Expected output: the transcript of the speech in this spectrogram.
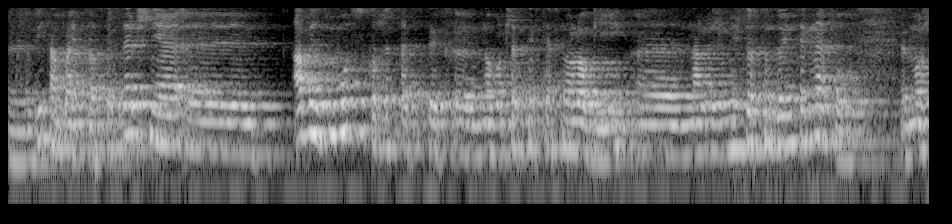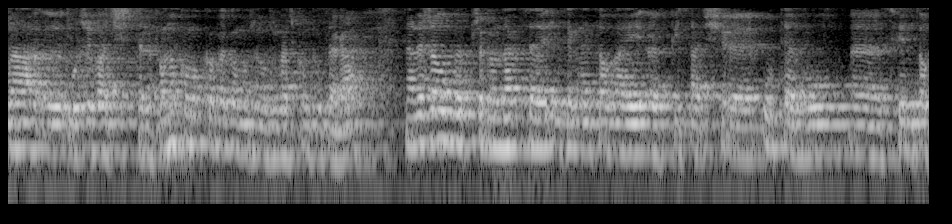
E, Witam Państwa serdecznie. E, Aby móc skorzystać z tych e, nowoczesnych technologii, należy mieć dostęp do internetu. Można używać telefonu komórkowego, można używać komputera. Należałoby w przeglądarce internetowej wpisać UTW Święto,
